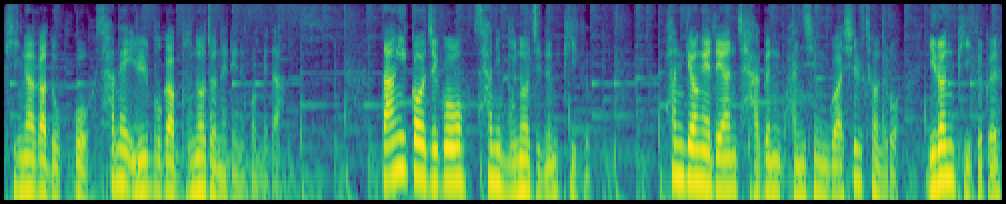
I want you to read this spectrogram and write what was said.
빙하가 녹고 산의 일부가 무너져 내리는 겁니다. 땅이 꺼지고 산이 무너지는 비극. 환경에 대한 작은 관심과 실천으로 이런 비극을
